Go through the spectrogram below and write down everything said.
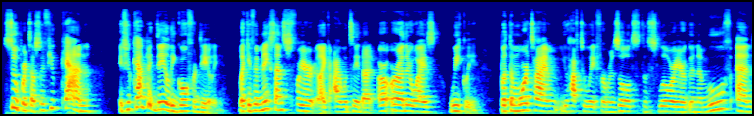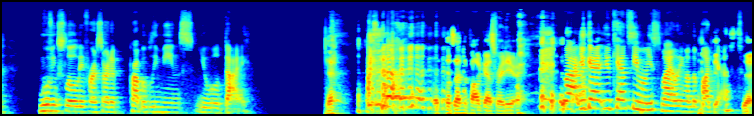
super tough. So if you can, if you can pick daily, go for daily. Like if it makes sense for your, like I would say that, or, or otherwise weekly. But the more time you have to wait for results, the slower you're going to move. And moving slowly for a startup probably means you will die. Yeah. Let's end the podcast right here. yeah, you can't you can't see me smiling on the podcast. Yeah,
